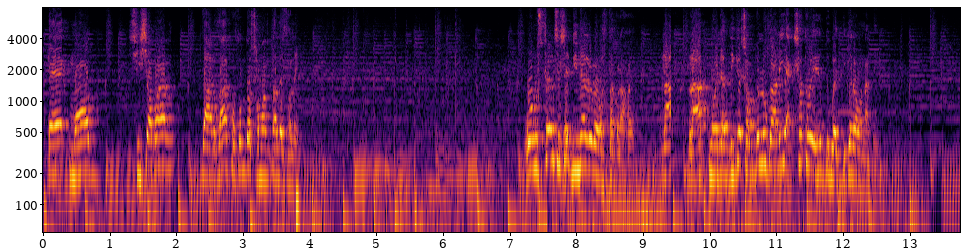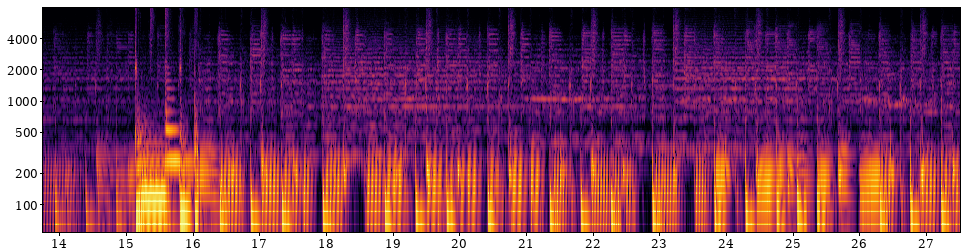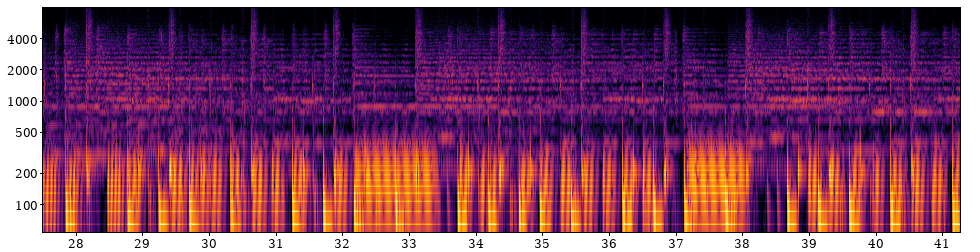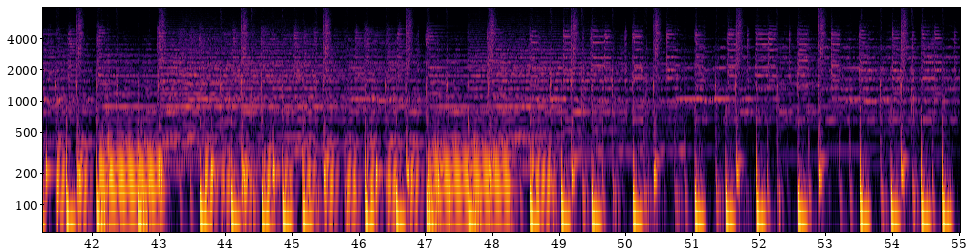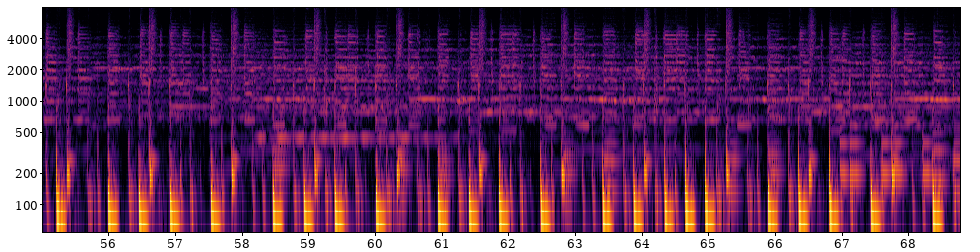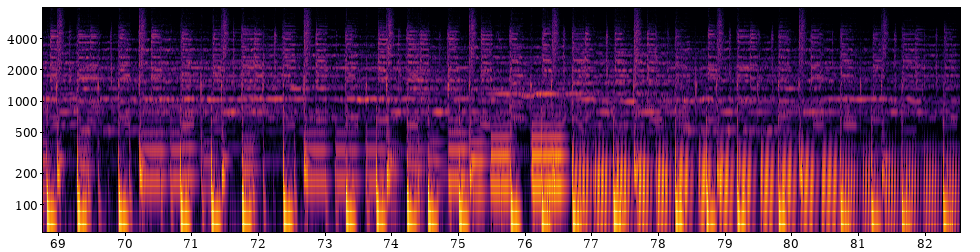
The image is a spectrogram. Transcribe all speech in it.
কেক মদ সিসাবান, যার যা পছন্দ সমান তালে চলে। অনুষ্ঠান শেষে ডিনারের ব্যবস্থা করা হয়। রাত নয়টার দিকে সবগুলো গাড়ি একসাথে হয়ে দুবাইয়ের দিকে রওনা দেয়।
